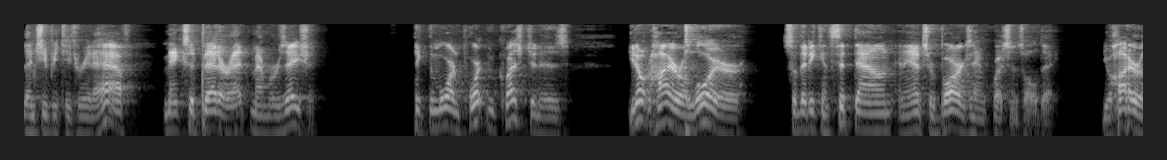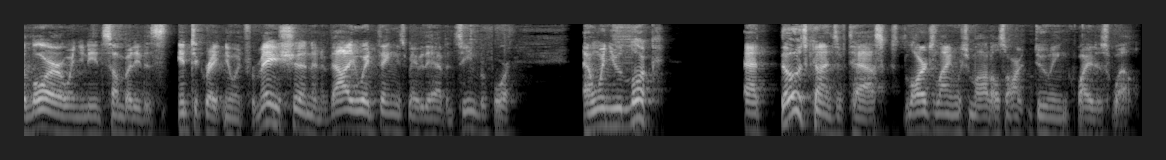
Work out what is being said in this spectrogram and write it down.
than GPT-3.5, makes it better at memorization. I think the more important question is you don't hire a lawyer so that he can sit down and answer bar exam questions all day. You hire a lawyer when you need somebody to integrate new information and evaluate things maybe they haven't seen before. And when you look at those kinds of tasks, large language models aren't doing quite as well.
